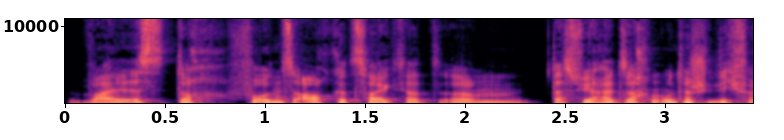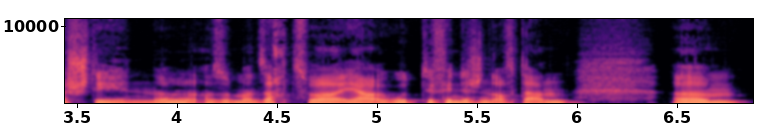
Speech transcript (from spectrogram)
weil es doch für uns auch gezeigt hat, ähm, dass wir halt Sachen unterschiedlich verstehen. Ne? Also man sagt zwar, ja gut, Definition of Done, ähm,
